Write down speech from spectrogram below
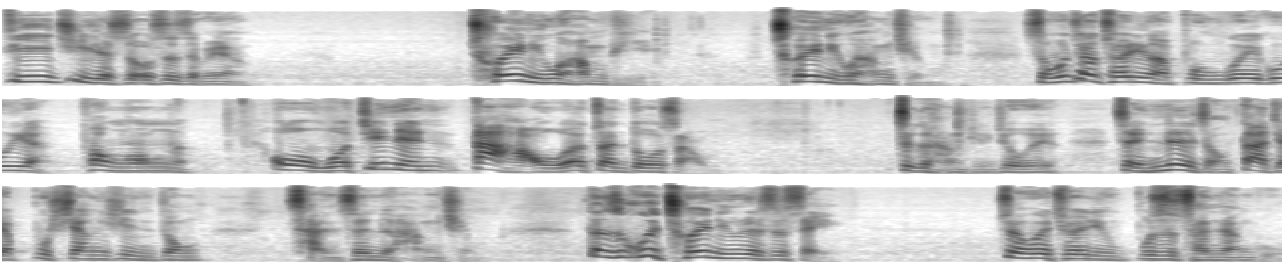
第一季的时候是怎么样？吹牛行情，吹牛行情，什么叫吹牛啊？本归归了，碰空了。哦，我今年大好，我要赚多少？这个行情就会。在那种大家不相信中产生的行情，但是会吹牛的是谁？最会吹牛不是船长股，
